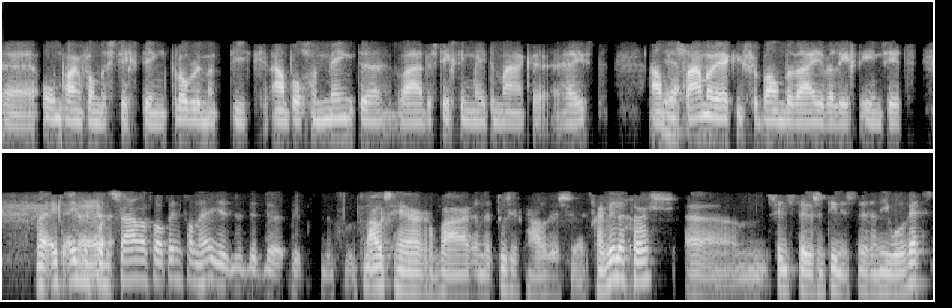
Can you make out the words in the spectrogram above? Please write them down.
uh, omvang van de stichting, problematiek, aantal gemeenten waar de stichting mee te maken heeft, aantal ja. samenwerkingsverbanden waar je wellicht in zit. Maar even uh, voor de samenvatting van hè, de, de, de, de, van oudsher waren de toezichthouders vrijwilligers. Um, sinds 2010 is er een nieuwe wet.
